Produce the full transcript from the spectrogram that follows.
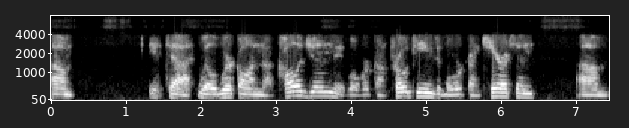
Um, it uh, will work on uh, collagen. It will work on proteins. It will work on keratin. Um,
